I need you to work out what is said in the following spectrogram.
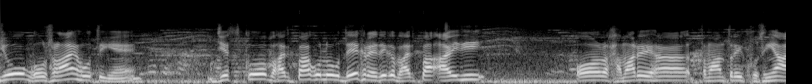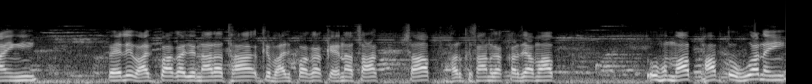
जो घोषणाएँ होती हैं जिसको भाजपा को लोग देख रहे थे कि भाजपा आएगी और हमारे यहाँ तमाम तरह की खुशियाँ आएँगी। पहले भाजपा का जो नारा था कि भाजपा का कहना साफ़ साफ़ हर किसान का कर्जा माफ़ तो माफ़ फाँप तो हुआ नहीं।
